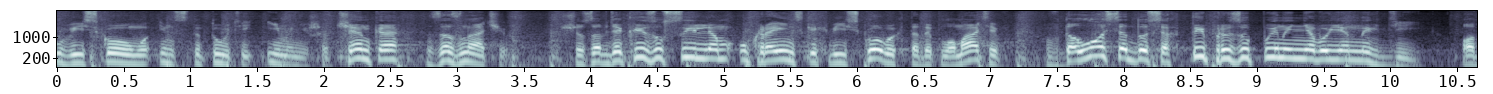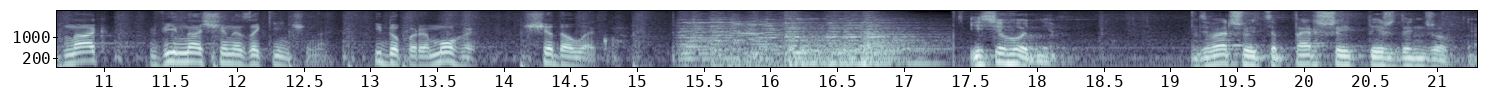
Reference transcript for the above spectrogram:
у військовому інституті імені Шевченка зазначив, що завдяки зусиллям українських військових та дипломатів вдалося досягти призупинення воєнних дій. Однак війна ще не закінчена, і до перемоги ще далеко. І сьогодні завершується перший тиждень жовтня.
